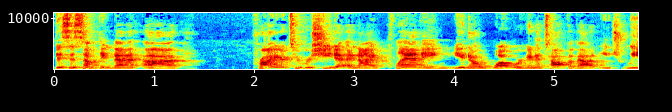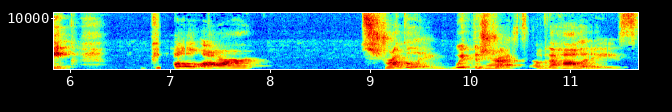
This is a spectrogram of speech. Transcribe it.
this is something that uh, prior to Rashida and I planning, you know, what we're going to talk about each week, people are struggling with the stress yeah. of the holidays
